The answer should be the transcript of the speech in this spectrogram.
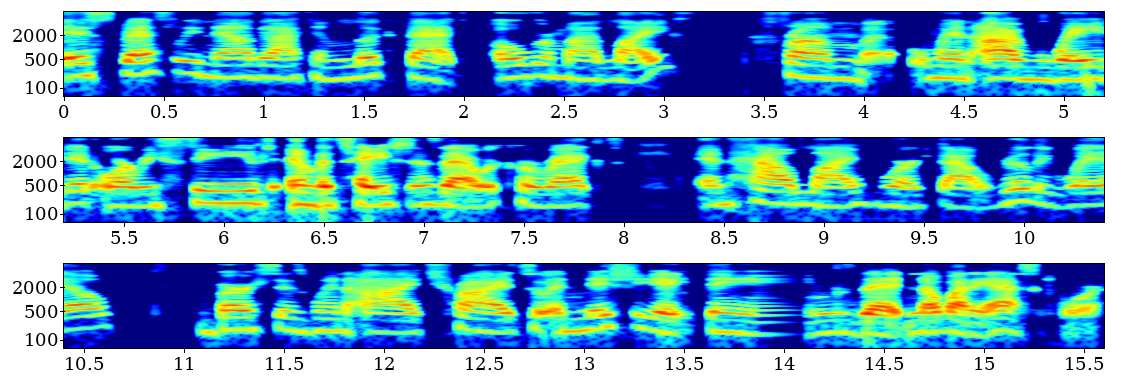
especially now that I can look back over my life from when I've waited or received invitations that were correct and how life worked out really well versus when I tried to initiate things that nobody asked for.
